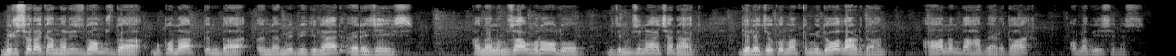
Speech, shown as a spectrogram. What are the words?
Bir sonraki analiz domuzda bu konu hakkında önemli bilgiler vereceğiz. Kanalımıza abone olup bildirim açarak gelecek olan tüm videolardan anında haberdar olabilirsiniz.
